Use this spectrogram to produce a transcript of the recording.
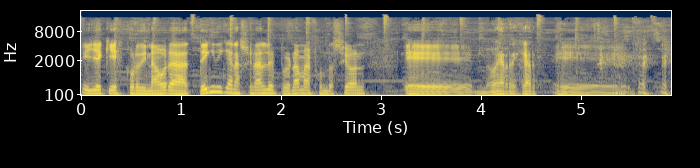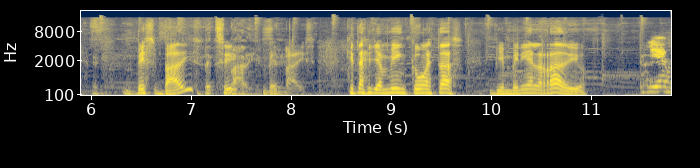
Ella que es coordinadora técnica nacional del programa de Fundación. eh, me voy a arriesgar. Eh, Best Buddies. Best ¿sí? Buddies, Best sí. Buddies. ¿Qué tal, Yasmín? ¿Cómo estás? Bienvenida a la radio. Bien,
